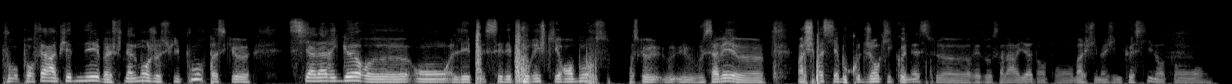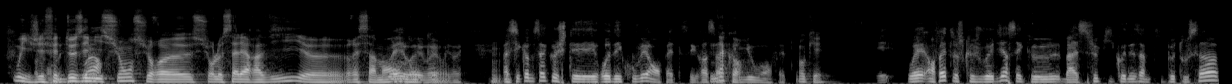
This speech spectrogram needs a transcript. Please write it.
pour, pour faire un pied de nez, bah, finalement, je suis pour parce que si à la rigueur, euh, on, les, c'est les plus riches qui remboursent, parce que vous savez, euh, bah, je sais pas s'il y a beaucoup de gens qui connaissent le réseau salariat dans ton, bah, j'imagine que si, dans ton. Oui, j'ai fait deux émissions sur sur le salaire à vie récemment. Ouais, ouais, ouais, c'est comme ça que je t'ai redécouvert en fait. C'est grâce à Frio en fait. Ok. Et ouais, en fait, ce que je voulais dire, c'est que bah, ceux qui connaissent un petit peu tout ça,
